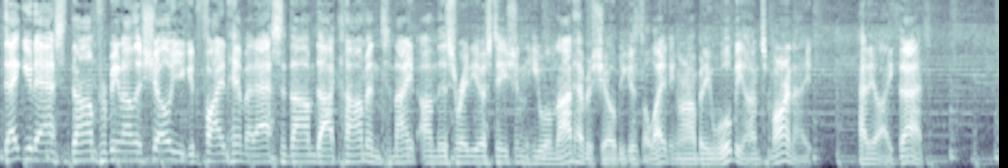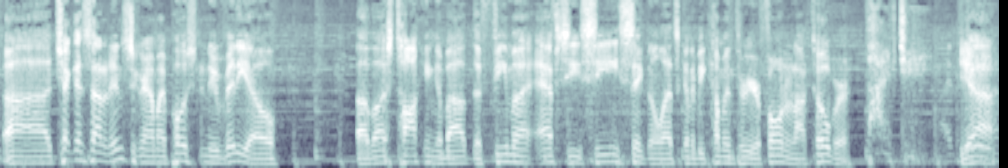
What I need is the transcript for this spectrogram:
Thank you to Asadam for being on the show. You can find him at asadam.com. And tonight on this radio station, he will not have a show because the Lightning are on, but he will be on tomorrow night. How do you like that? Uh, check us out on Instagram. I posted a new video of us talking about the FEMA FCC signal that's going to be coming through your phone in October. 5G. Yeah.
